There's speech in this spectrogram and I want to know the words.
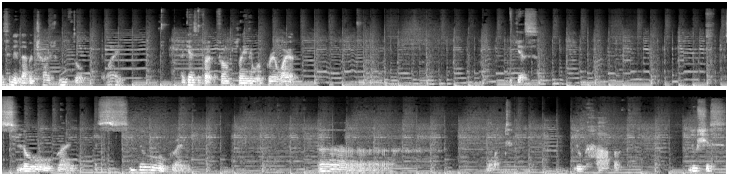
It's an 11 charge move though. Why? I guess if, I, if I'm playing it with Bray Wyatt. Guess. Slow grind. Slow grind. Uh, what? Luke Harper. Lucius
